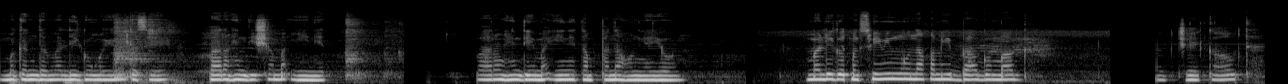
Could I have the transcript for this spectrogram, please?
Maganda maligo ngayon kasi parang hindi siya mainit. Parang hindi mainit ang panahon ngayon. Maligo at mag-swimming muna kami bago mag mag-check out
